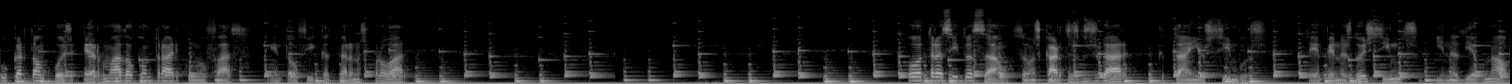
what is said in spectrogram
O cartão depois é arrumado ao contrário, como eu faço, então fica de pernas para o ar. Outra situação são as cartas de jogar, que têm os símbolos, têm apenas dois símbolos e na diagonal.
